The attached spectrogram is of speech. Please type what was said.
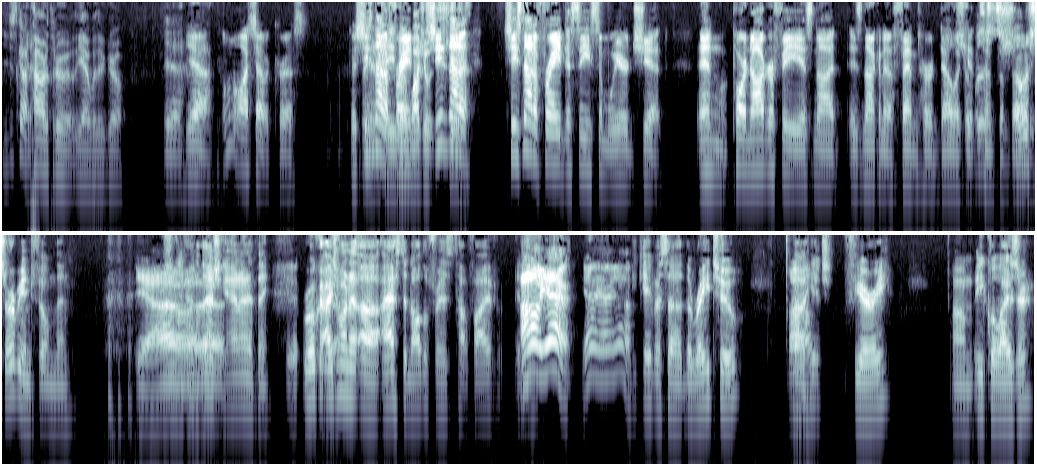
You just gotta power through it, yeah, with your girl. Yeah. Yeah, I'm gonna watch that with Chris because she's not so you gotta afraid. watch it with She's not a, she's not afraid to see some weird shit, and pornography is not is not going to offend her Show delicate us, show a. Serbian film then. Yeah. She can uh, handle that. She can handle anything. yeah. Real quick, I just want to uh, ask Donaldo for his top five. You oh yeah, yeah, yeah, yeah. He gave us uh, the Raid Two, uh, Uh-huh. Hitch, Fury, um, Equalizer,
